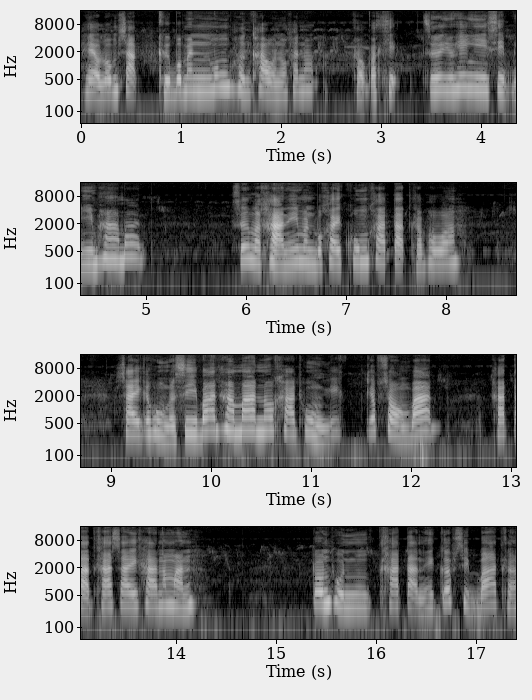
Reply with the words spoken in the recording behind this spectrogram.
แถวลมสักคือบ่มันมุ่งเพิ่งเข่าเนาะค่ะเนาะเขาก็ซื้ออยู่ที่ยี่สิบยี่ห้าบาท ซึ่งราคานี้มันบ่ค่อยคุ้มค่าตัดค่ะเพราะว่าใส่กระถุงละสี่บาทห้าบาทเนาะค่าถุงอีกเกือบสองบาทค่าตัดค่าใส่ค่าน้ำมัน ต้นทุนค่าตัดนี่เกือบสิบบาทค่ะ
